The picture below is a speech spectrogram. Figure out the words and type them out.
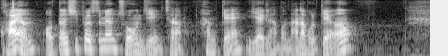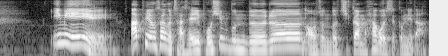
과연 어떤 CPU를 쓰면 좋은지 저랑 함께 이야기를 한번 나눠볼게요. 이미 앞에 영상을 자세히 보신 분들은 어느 정도 직감을 하고 있을 겁니다.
